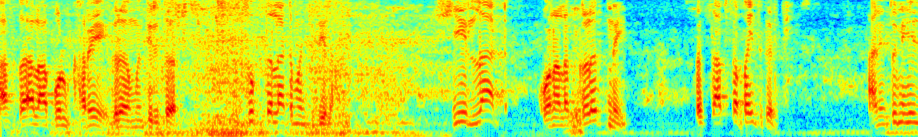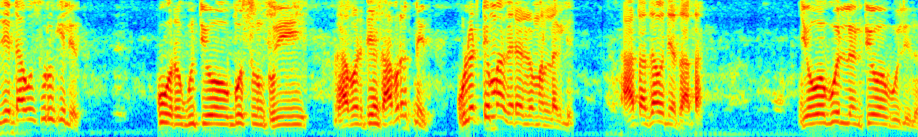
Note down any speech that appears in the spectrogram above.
असता आला आपण खरे गृहमंत्री तर. सुप्त लाट म्हणते तिला. ही लाट कोणाला कळत नाही. पण साफसफाईच करते. आणि तुम्ही हे जे डाव सुरू केलेत पोरं गुत्यो हो, बसून ठुई घाबरते घाबरत नाहीत. उलट ते माघारायला म्हणा लागले आता जाऊ द्याचा आता. जेव्हा बोललं आणि तेव्हा बोलिलं.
